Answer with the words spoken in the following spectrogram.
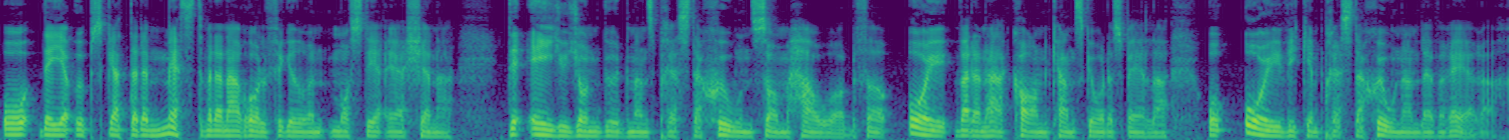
Och det jag uppskattade mest med den här rollfiguren måste jag erkänna. Det är ju John Goodmans prestation som Howard för oj vad den här kan kan skådespela och oj vilken prestation han levererar.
